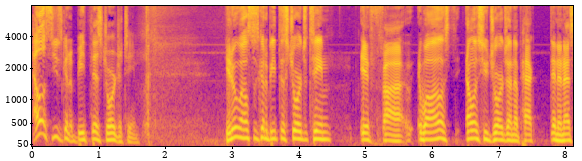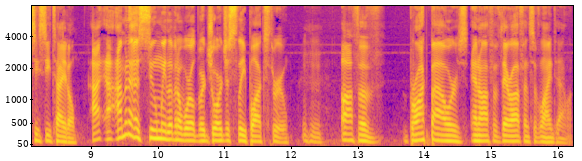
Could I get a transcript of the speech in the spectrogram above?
LSU's going to beat this Georgia team. You know who else is going to beat this Georgia team? If uh, well, LSU Georgia in a pack in an SEC title. I, I'm going to assume we live in a world where Georgia sleepwalks through off of Brock Bowers and off of their offensive line talent.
